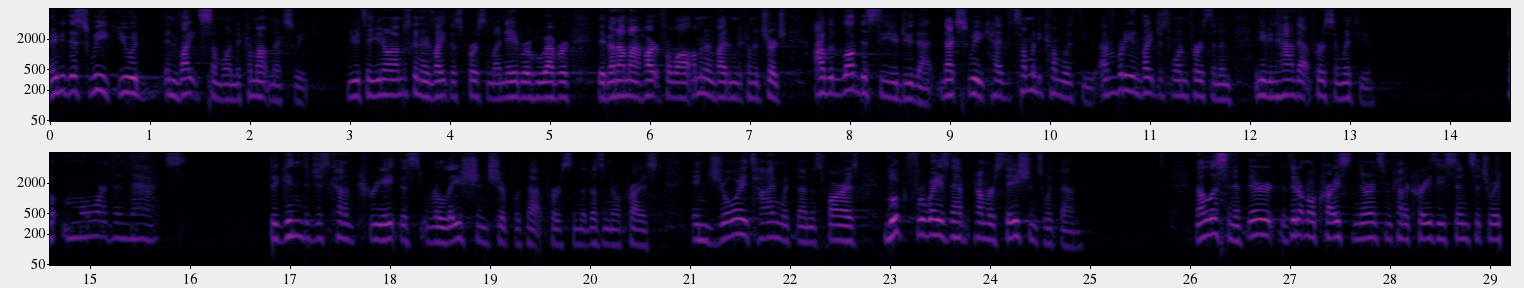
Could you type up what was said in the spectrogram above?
Maybe this week you would invite someone to come out next week. You would say, you know, I'm just going to invite this person, my neighbor, whoever, they've been on my heart for a while. I'm going to invite them to come to church. I would love to see you do that next week. Have somebody come with you. Everybody invite just one person, and, and you can have that person with you. But more than that, begin to just kind of create this relationship with that person that doesn't know Christ. Enjoy time with them as far as look for ways to have conversations with them. Now, listen, if, they're, if they don't know Christ and they're in some kind of crazy sin situation,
